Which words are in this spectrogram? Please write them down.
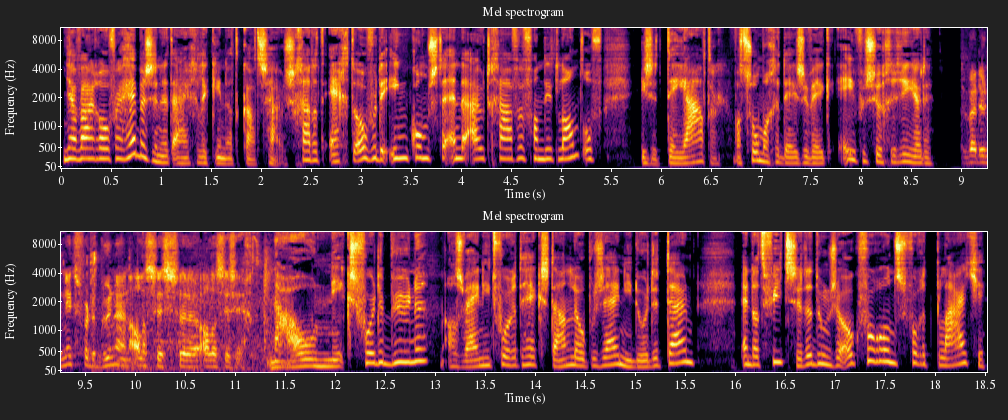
Ja, waarover hebben ze het eigenlijk in dat katshuis? Gaat het echt over de inkomsten en de uitgaven van dit land? Of is het theater, wat sommigen deze week even suggereerden? Wij doen niks voor de bühne en alles is, uh, alles is echt. Nou, niks voor de bühne. Als wij niet voor het hek staan, lopen zij niet door de tuin. En dat fietsen, dat doen ze ook voor ons, voor het plaatje.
